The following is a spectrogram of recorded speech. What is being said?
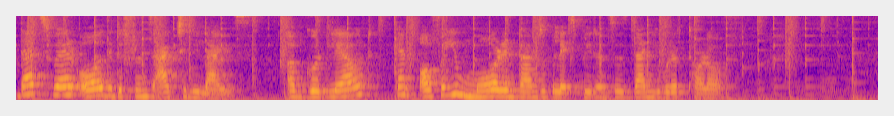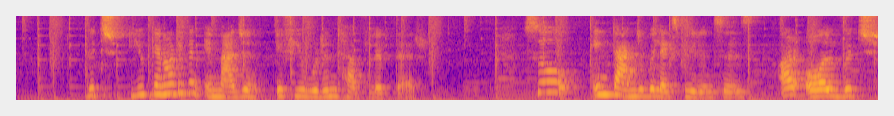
That's where all the difference actually lies. A good layout can offer you more intangible experiences than you would have thought of which you cannot even imagine if you wouldn't have lived there. So intangible experiences are all which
